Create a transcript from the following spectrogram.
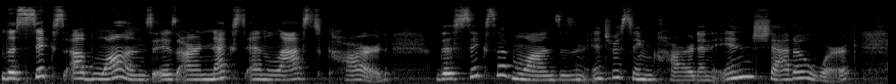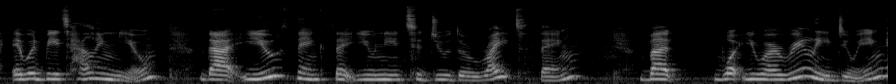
The Six of Wands is our next and last card. The Six of Wands is an interesting card, and in shadow work, it would be telling you that you think that you need to do the right thing, but what you are really doing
